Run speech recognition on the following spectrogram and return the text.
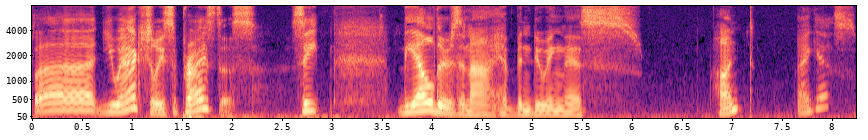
But you actually surprised us. See, the elders and I have been doing this hunt, I guess,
